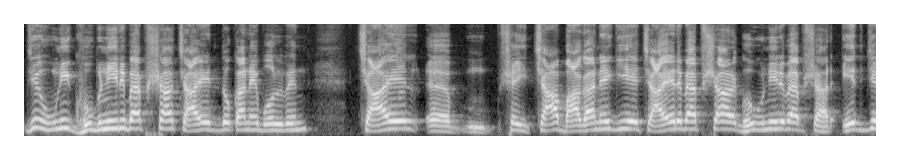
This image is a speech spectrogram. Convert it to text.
যে উনি ঘুগনির ব্যবসা, চায়ের দোকানে বলবেন চায়ের সেই চা বাগানে গিয়ে চায়ের ব্যবসা আর ঘুগনির ব্যবসার, এর যে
